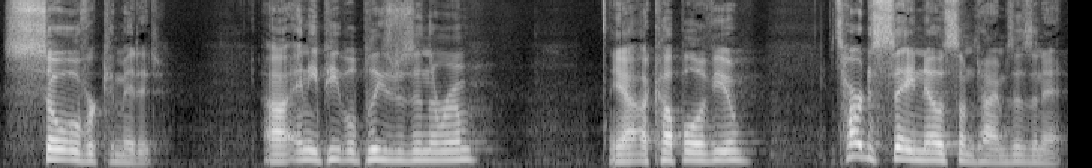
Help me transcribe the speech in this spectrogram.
so overcommitted. Uh, any people pleasers in the room? Yeah, a couple of you. It's hard to say no sometimes, isn't it?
